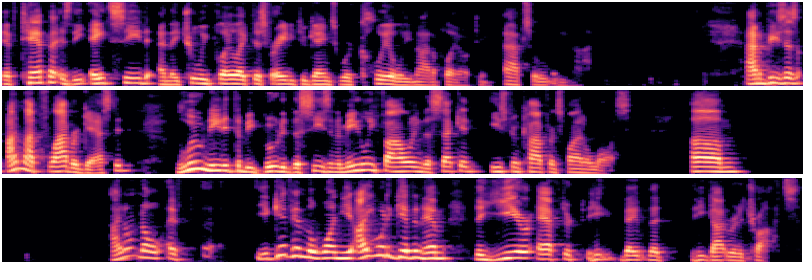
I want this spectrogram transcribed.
if Tampa is the eighth seed and they truly play like this for 82 games, we're clearly not a playoff team. Absolutely not. Adam P says, I'm not flabbergasted. Lou needed to be booted the season immediately following the second Eastern Conference final loss. Um, I don't know if uh, you give him the one year. I would have given him the year after he they that he got rid of Trotz,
